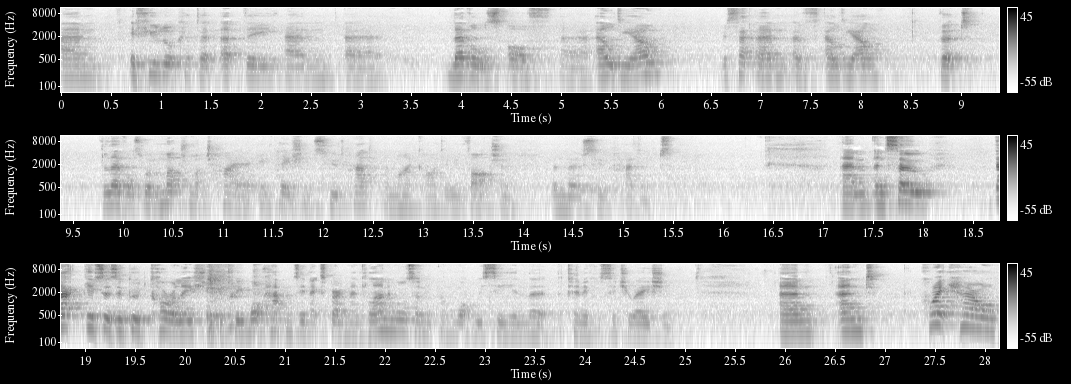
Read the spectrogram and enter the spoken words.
um, if you look at, the, at the um, uh, levels of uh, LDL, of LDL, that the levels were much, much higher in patients who'd had a myocardial infarction than those who hadn't. Um, and so that gives us a good correlation between what happens in experimental animals and, and what we see in the, the clinical situation. Um, and quite how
